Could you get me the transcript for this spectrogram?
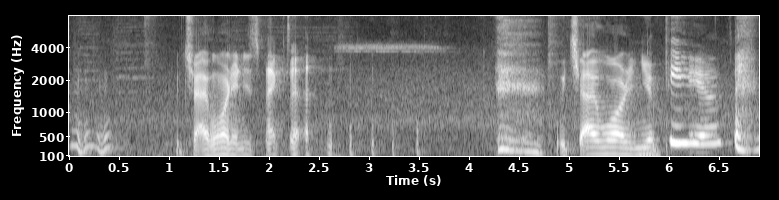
we try warning you, Specta. we try warning you, PM. mm-hmm.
